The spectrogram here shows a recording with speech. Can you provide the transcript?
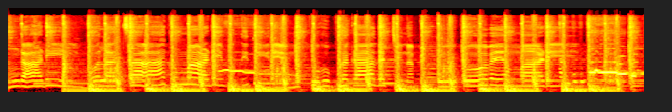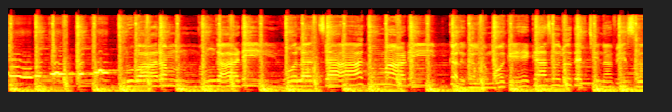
ಅಂಗಾಡಿ ಹೊಲಸ ಗುಮ್ಮಾಡಿ ಬುದ್ಧಿ ತೀರೆ ಮುಕ್ಕು ಹುಬ್ರಕಾದ ಚಿನ್ನ ಪೆಟ್ಟು ಕೋವೆ ಅಮ್ಮಾಡಿ గురువారం అంగాడి ఓలచ్చా గుమ్మాడి గలుగలు మోగే గాజులు తెచ్చిన వేసు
